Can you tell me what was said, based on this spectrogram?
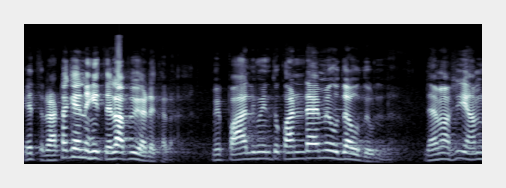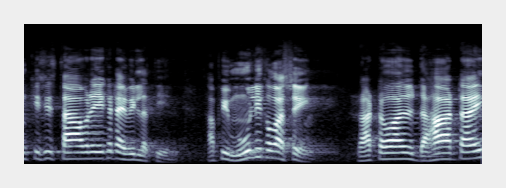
ඒත් රට ගැන හිතලා අපි වැඩ කරා. මේ පාර්ලිමේන්තු කණ්ඩායමේ උදව් දුන්නා. දැන් අපි යම් කිසි ස්ථාවරයකට ඇවිල්ලා තියෙනවා. අපි මූලික වශයෙන් රටවල් 18යි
